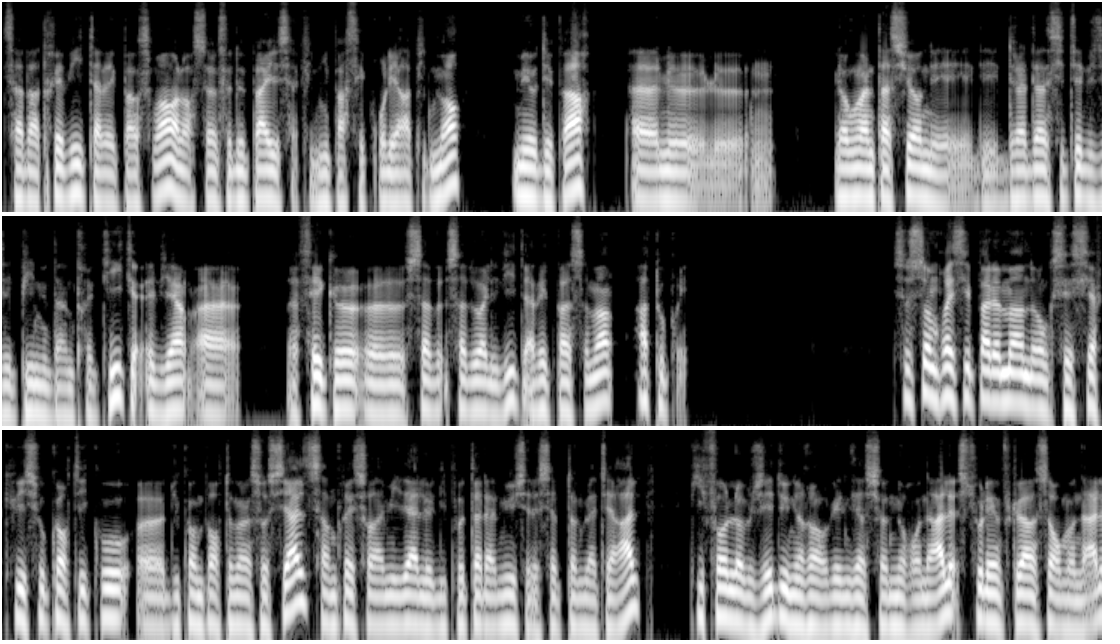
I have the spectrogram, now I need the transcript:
ça va très vite avec pansement. Alors c'est un feu de paille, ça finit par s'écrouler rapidement. Mais au départ, euh, l'augmentation de la densité des épines dendritiques eh bien, euh, fait que euh, ça, doit aller vite avec pansement à tout prix. Ce sont principalement donc ces circuits sous-corticaux euh, du comportement social, centrés sur l'amygdale, l'hypothalamus et le septum latéral, qui font l'objet d'une réorganisation neuronale sous l'influence hormonale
